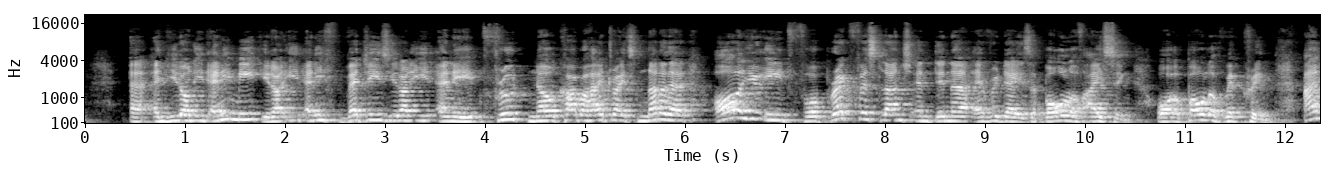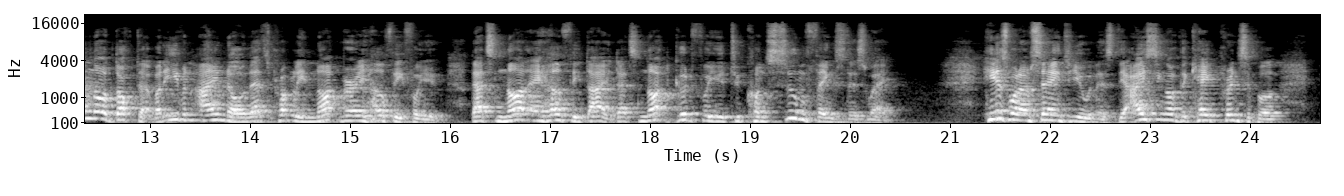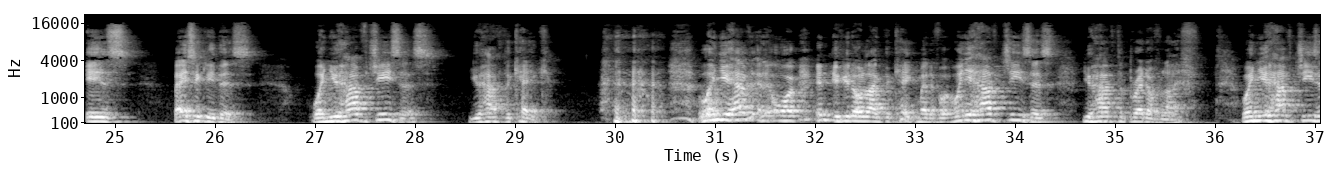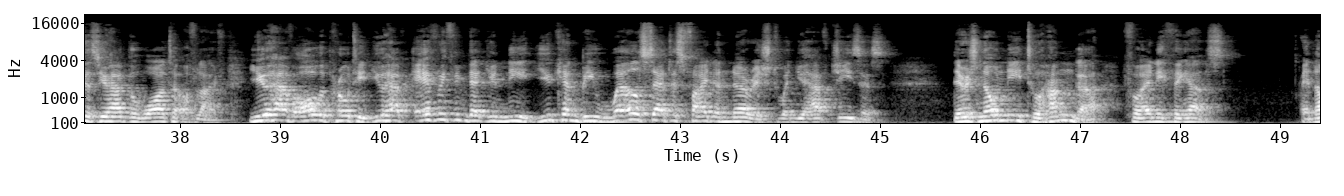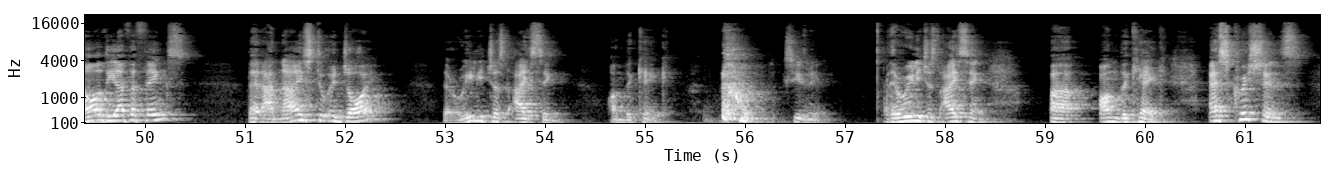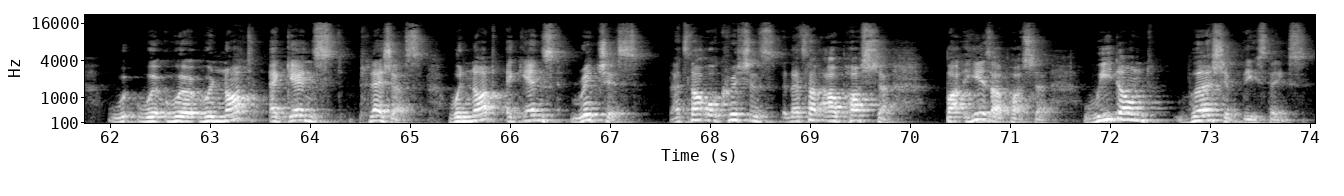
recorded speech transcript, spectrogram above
Uh, and you don't eat any meat, you don't eat any veggies, you don't eat any fruit, no carbohydrates, none of that. All you eat for breakfast, lunch, and dinner every day is a bowl of icing or a bowl of whipped cream. I'm no doctor, but even I know that's probably not very healthy for you. That's not a healthy diet. That's not good for you to consume things this way. Here's what I'm saying to you with this the icing of the cake principle is basically this when you have Jesus, you have the cake. When you have, or if you don't like the cake metaphor, when you have Jesus, you have the bread of life. When you have Jesus, you have the water of life. You have all the protein. You have everything that you need. You can be well satisfied and nourished when you have Jesus. There is no need to hunger for anything else. And all the other things that are nice to enjoy, they're really just icing on the cake. Excuse me. They're really just icing uh, on the cake. As Christians, we're, we're, we're not against pleasures. We're not against riches. That's not what Christians, that's not our posture. But here's our posture. We don't worship these things.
